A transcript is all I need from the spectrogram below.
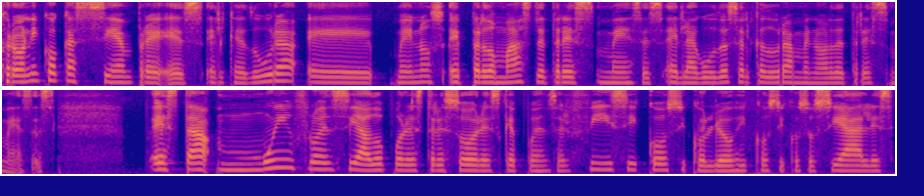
Crónico casi siempre es el que dura eh, menos, eh, perdón, más de tres meses. El agudo es el que dura menor de tres meses. Está muy influenciado por estresores que pueden ser físicos, psicológicos, psicosociales,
